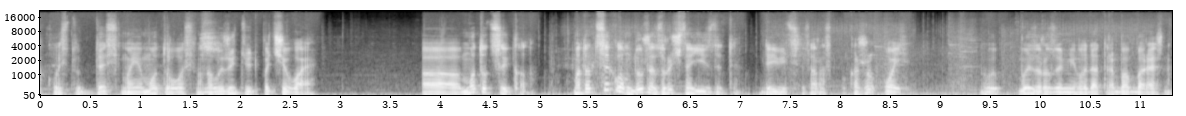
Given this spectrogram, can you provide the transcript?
Так, ось тут десь моє мото, ось воно лежить, відпочиває. Е, мотоцикл. Мотоциклом дуже зручно їздити. Дивіться, зараз покажу. Ой. Ви, ви зрозуміли, да? треба обережно.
